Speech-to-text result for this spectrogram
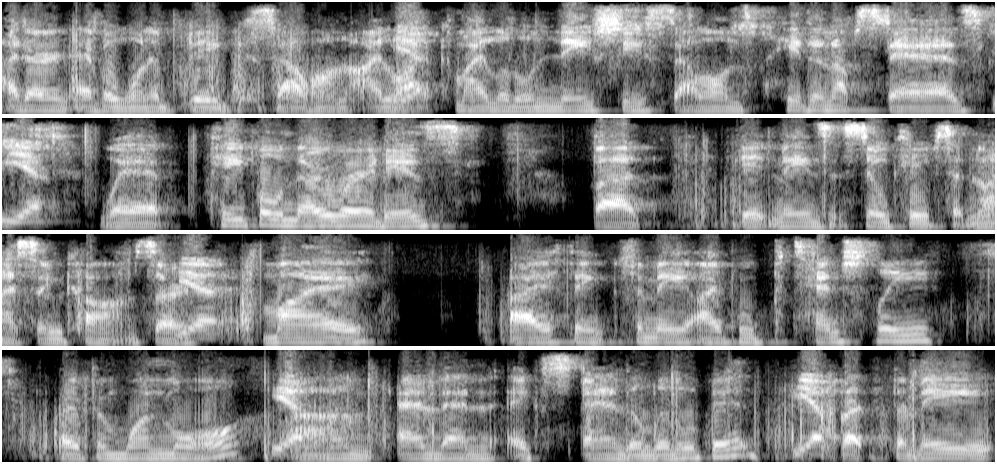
I don't ever want a big salon. I like Yeah. my little niche salons hidden upstairs Yeah. where people know where it is, but it means it still keeps it nice and calm. So Yeah. my, I think for me, I will potentially open one more, Yeah. um, and then expand a little bit. Yeah. But for me,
